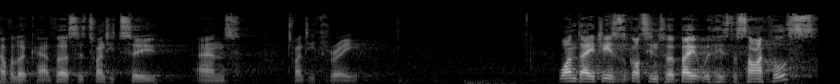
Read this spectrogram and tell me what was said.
Have a look at verses 22 and 23. One day Jesus got into a boat with his disciples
